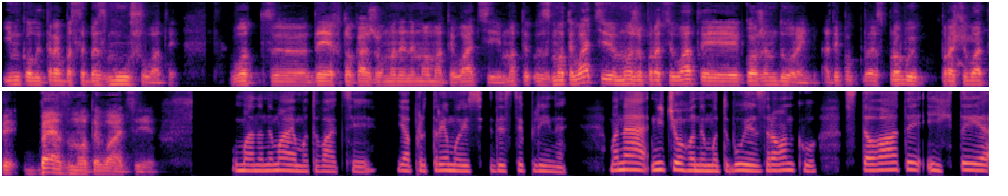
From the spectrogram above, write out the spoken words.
Інколи треба себе змушувати. От е, дехто каже, у мене нема мотивації. Моти- З мотивацією може працювати кожен дурень, а ти спробуй працювати без мотивації. У мене немає мотивації. Я притримуюсь дисципліни. Мене нічого не мотивує зранку вставати і йти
